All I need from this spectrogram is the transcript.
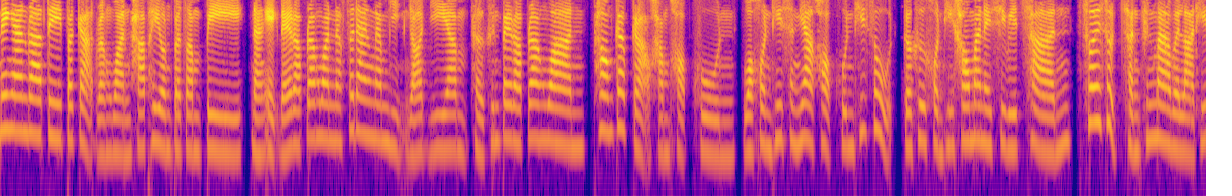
ในงานราตรีประกาศรางวัลภาพยนตร์ประจำปี นางเอกได้รับรางวัลนักแสดงนำหญิงยอดเยี่ยม เธอขึ้นไปรับรางวัล พร้อมกับกล่าวคำขอบคุณ ว่าคนที่ฉันอยากขอบคุณที่สุด ก็คือคนที่เข้ามาในชีวิตฉัน ช่วยสุดฉันขึ้นมาเวลาที่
